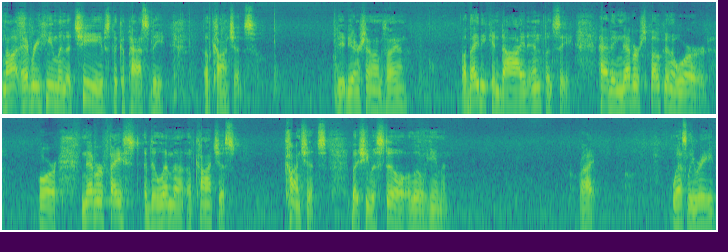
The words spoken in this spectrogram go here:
not every human achieves the capacity of conscience. Do you understand what I'm saying? A baby can die in infancy having never spoken a word or never faced a dilemma of conscious, conscience, but she was still a little human. Right? Leslie Reed.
